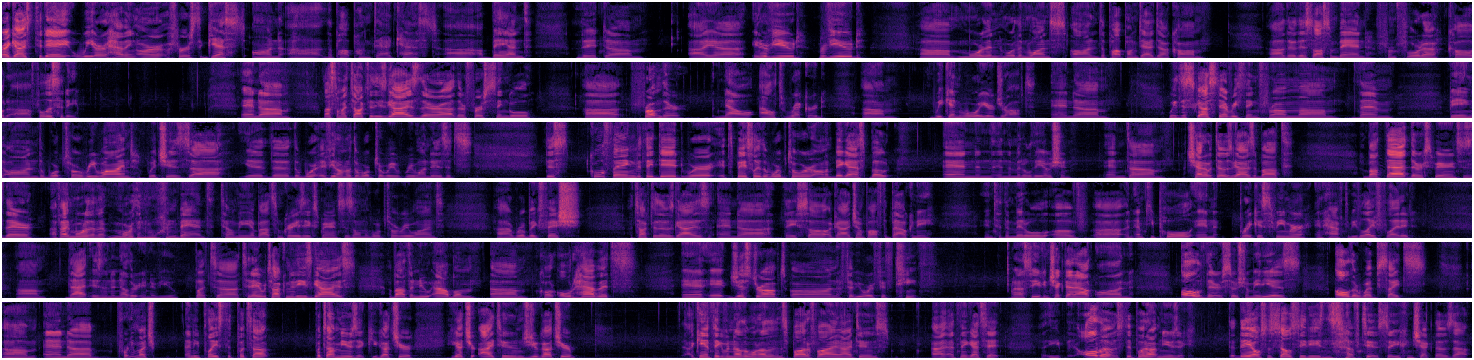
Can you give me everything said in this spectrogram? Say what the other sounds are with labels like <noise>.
All right, guys. Today we are having our first guest on uh, the Pop Punk Dadcast, uh, a band that um, I uh, interviewed, reviewed um, more than more than once on the PopPunkDad.com. Uh, they're this awesome band from Florida called uh, Felicity. And um, last time I talked to these guys, their uh, their first single uh, from their now out record, um, Weekend Warrior, dropped, and um, we discussed everything from um, them being on the Warped Tour Rewind, which is uh, yeah, the the War- if you don't know what the Warped Tour Re- Rewind is, it's this cool thing that they did where it's basically the Warped Tour on a big ass boat and in, in the middle of the ocean. And um, chatted with those guys about about that, their experiences there. I've had more than a, <laughs> more than one band tell me about some crazy experiences on the Warped Tour Rewind. Uh, Reel Big Fish. I talked to those guys, and uh, they saw a guy jump off the balcony into the middle of uh, an empty pool and break his femur and have to be life flighted. Um, that is in another interview. But uh, today we're talking to these guys about the new album um, called Old Habits, and it just dropped on February 15th. Uh, so you can check that out on all of their social medias, all their websites, um, and uh, pretty much any place that puts out puts out music. You got your you got your iTunes, you got your I can't think of another one other than Spotify and iTunes. I, I think that's it. All those they put out music. They also sell CDs and <laughs> stuff too, so you can check those out.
